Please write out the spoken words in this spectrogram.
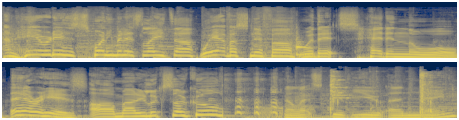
And here it is, 20 minutes later. We have a sniffer with its head in the wall. There he is. Oh man, he looks so cool. now let's give you a name.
